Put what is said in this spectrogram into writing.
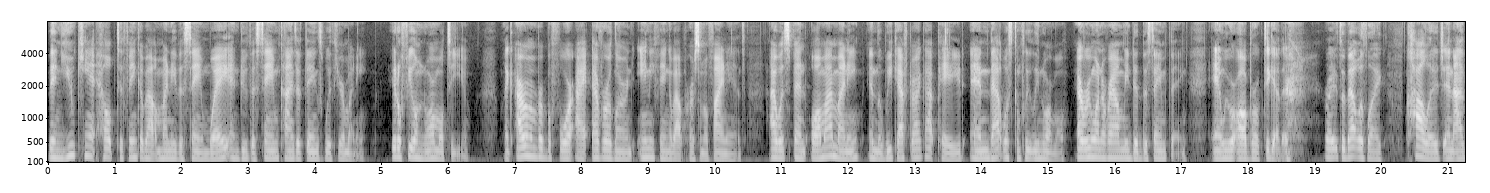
then you can't help to think about money the same way and do the same kinds of things with your money. It'll feel normal to you. Like I remember before I ever learned anything about personal finance, I would spend all my money in the week after I got paid, and that was completely normal. Everyone around me did the same thing, and we were all broke together, right? So that was like college, and I,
